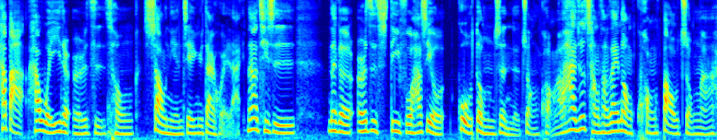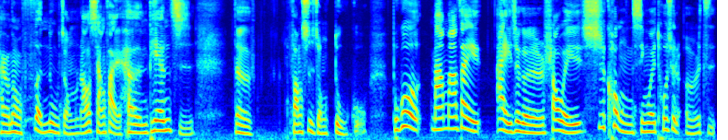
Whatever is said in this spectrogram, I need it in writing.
他把他唯一的儿子从少年监狱带回来。那其实那个儿子史蒂夫他是有过动症的状况，然后他就常常在那种狂暴中啊，还有那种愤怒中，然后想法也很偏执的方式中度过。不过妈妈在爱这个稍微失控行为脱序的儿子，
